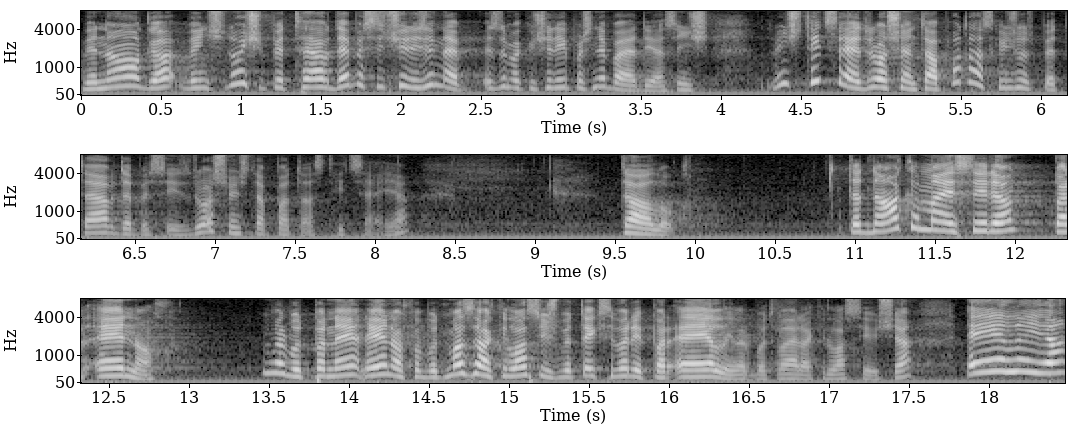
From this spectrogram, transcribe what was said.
vienalga viņš, nu, viņš ir pie tēva debesīs. Viņš ir, zināja, es domāju, ka viņš ir īpaši nebaidījās. Viņš, viņš ticēja droši vien tāpatās, ka viņš būs pie tēva debesīs. Droši vien viņš tāpatās ticēja. Ja? Tālāk. Tad nākamais ir eh, par Enohu. Nu, varbūt par Enohu, varbūt mazāk ir lasījuši, bet teiksim, arī par Ēliju varbūt vairāk ir lasījuši. Ja? Ēlija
